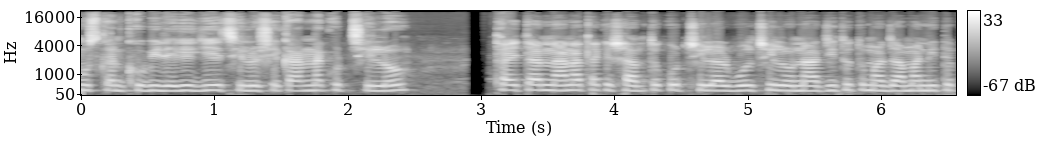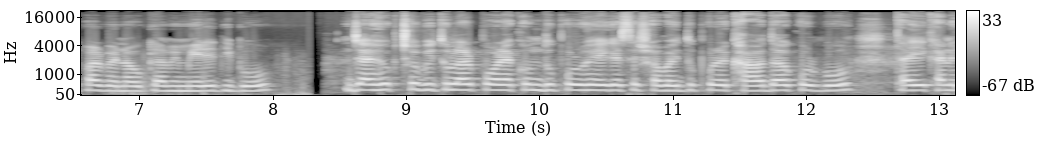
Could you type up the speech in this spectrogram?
মুস্কান খুবই রেগে গিয়েছিল, সে কান্না করছিল। তাই তার নানা তাকে শান্ত করছিল আর বলছিল, না, জিতু তোমার জামা নিতে পারবে না, ওকে আমি মেরে দিব। যাই হোক, ছবি তোলার পর এখন দুপুর হয়ে গেছে, সবাই দুপুরে খাওয়া দাওয়া করব। তাই এখানে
